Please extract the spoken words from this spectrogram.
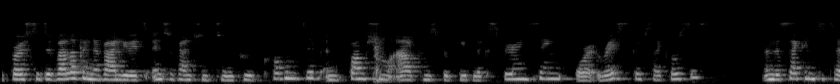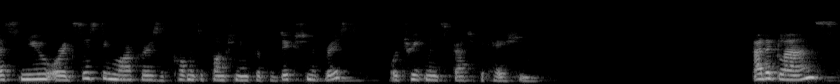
The first to develop and evaluate interventions to improve cognitive and functional outcomes for people experiencing or at risk of psychosis. And the second to test new or existing markers of cognitive functioning for prediction of risk or treatment stratification at a glance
